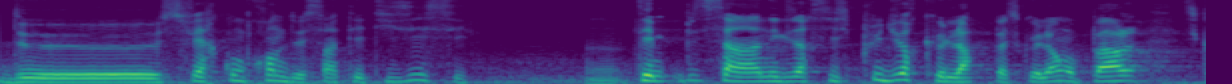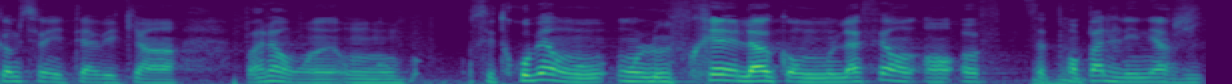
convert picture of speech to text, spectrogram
de se faire comprendre, de synthétiser, c'est Mm. c'est- un exercice plus dur que là, parce que là on parle, c'est comme si on était avec un, voilà, on, on- c'est trop bien, on, on le ferait là quand on l'a fait en, en off, ça te Mhm. prend pas de l'énergie.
